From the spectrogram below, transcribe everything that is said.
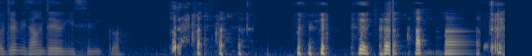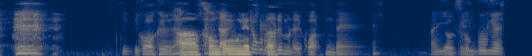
어차피 상자 여기 있으니까. 이거 그 아, 상자 성공했다. 이쪽으로 올리면 될 것 같은데. 아니 여기. 성공이 아니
